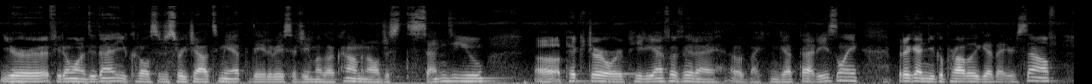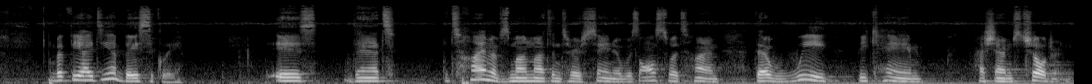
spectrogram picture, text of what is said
you're if you don't want to do that, you could also just reach out to me at the database at gmail.com and I'll just send you uh, a picture or a PDF of it. I, I can get that easily. But again, you could probably get that yourself. But the idea basically is that the time of Zman Matan Toraseinu was also a time that we became Hashem's children.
